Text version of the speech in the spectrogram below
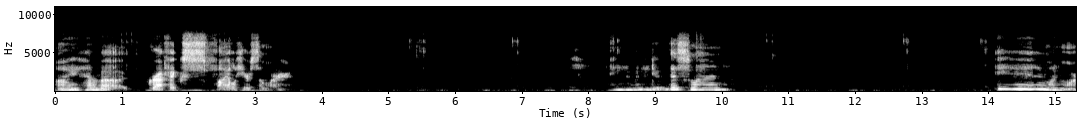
I have a graphics file here somewhere. And I'm going to do this one. And one more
